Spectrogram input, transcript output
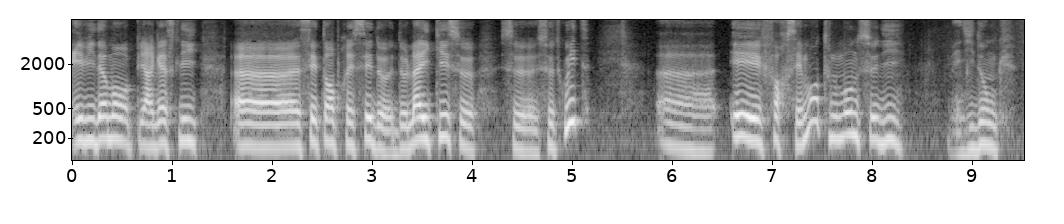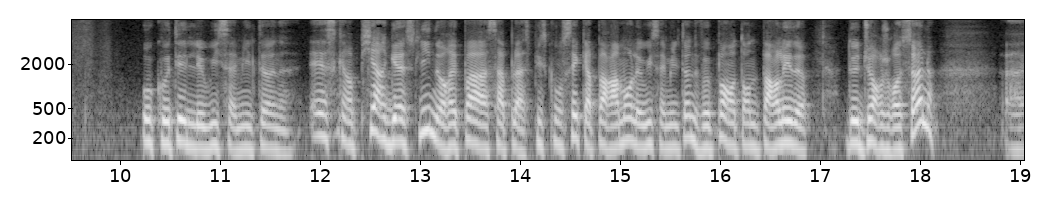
Évidemment, Pierre Gasly s'est empressé de, liker ce, tweet. et forcément, tout le monde se dit, mais dis donc, aux côtés de Lewis Hamilton, est-ce qu'un Pierre Gasly n'aurait pas sa place? Puisqu'on sait qu'apparemment Lewis Hamilton ne veut pas entendre parler de, George Russell. Euh,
